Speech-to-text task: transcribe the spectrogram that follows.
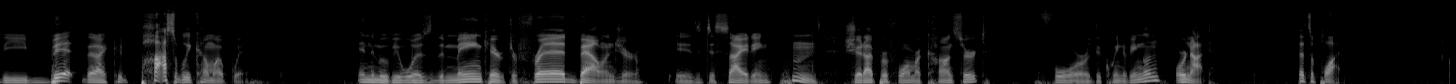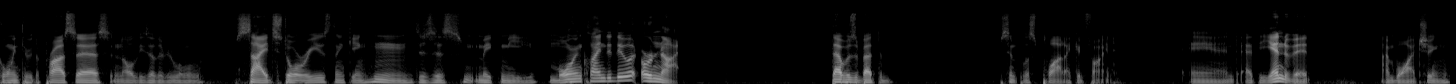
The bit that I could possibly come up with in the movie was the main character, Fred Ballinger, is deciding, hmm, should I perform a concert for the Queen of England or not? That's a plot. Going through the process and all these other little side stories, thinking, hmm, does this make me more inclined to do it or not? That was about the simplest plot I could find. And at the end of it, I'm watching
